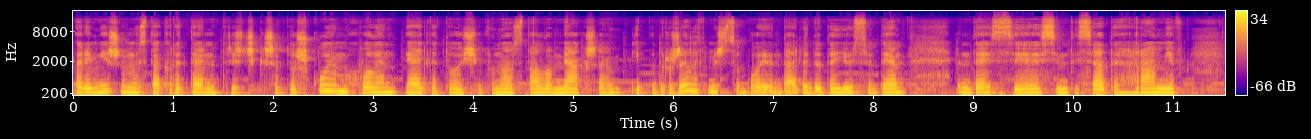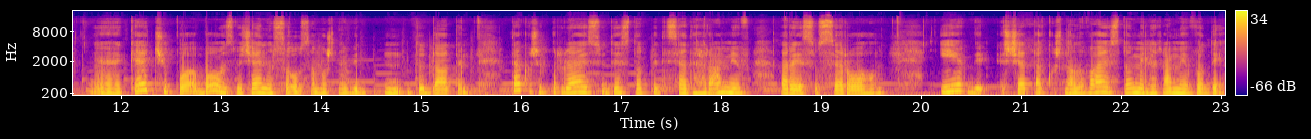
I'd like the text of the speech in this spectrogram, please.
Перемішуємо так ретельно, трішечки тушкуємо хвилин 5 для того, щоб воно стало м'якше і подружилось між собою. Далі додаю сюди десь 70 грамів е, кетчупу або, звичайно, соуса можна від... додати. Також відправляю сюди 150 грамів рису сирого. І ще також наливаю 100 мг води.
